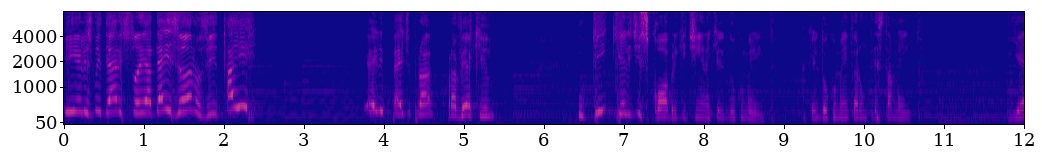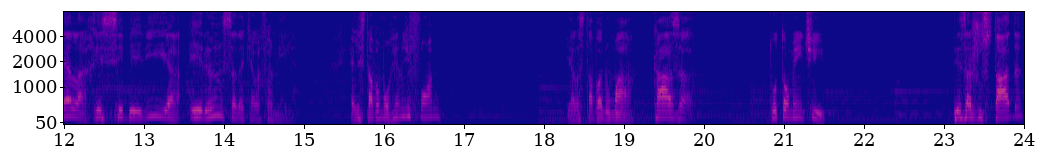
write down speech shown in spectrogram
E eles me deram isso aí há 10 anos e está aí. E aí ele pede para ver aquilo. O que, que ele descobre que tinha naquele documento? Aquele documento era um testamento. E ela receberia herança daquela família. Ela estava morrendo de fome. E ela estava numa casa totalmente desajustada.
